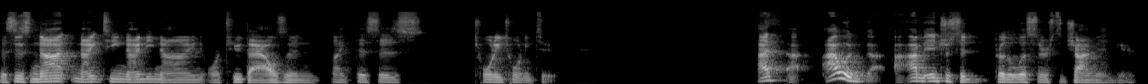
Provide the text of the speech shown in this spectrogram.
This is not 1999 or 2000. Like this is 2022. I I- I would I'm interested for the listeners to chime in here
